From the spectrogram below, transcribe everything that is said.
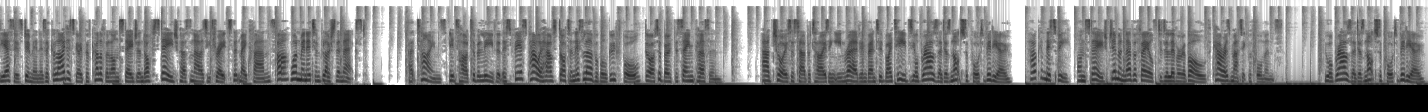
BTS's Jimin is a kaleidoscope of colorful on-stage and off-stage personality traits that make fans ah one minute and blush the next. At times, it's hard to believe that this fierce powerhouse dot and this lovable goofball dot are both the same person. Ad choice is advertising inRead invented by Teads Your browser does not support video. How can this be? On stage, Jimin never fails to deliver a bold, charismatic performance. Your browser does not support video.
